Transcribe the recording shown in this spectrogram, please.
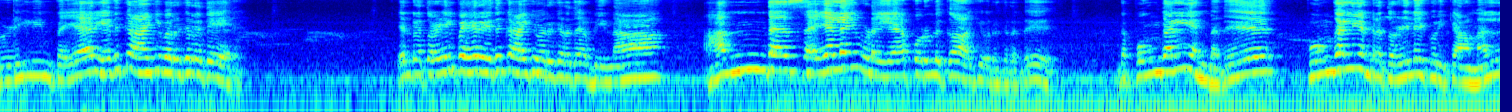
தொழிலின் பெயர் எதுக்கு ஆகி வருகிறது? என்ற தொழில் பெயர் எதுக்கு ஆகி வருகிறது அப்படின்னா அந்த செயலை உடைய பொருளுக்கு ஆகி வருகிறது. இந்த பொங்கல் என்பது பொங்கல் என்ற தொழிலை குறிக்காமல்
